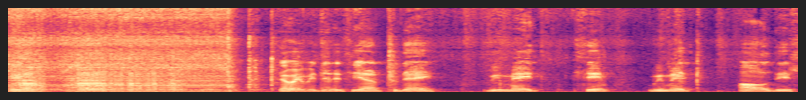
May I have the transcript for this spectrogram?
it's the way we did it here today, we made, see, we made all these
